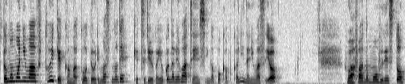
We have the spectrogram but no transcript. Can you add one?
太ももには太い血管が通っておりますので血流が良くなれば全身がポカポカになりますよ。ふわふわの毛布ですと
